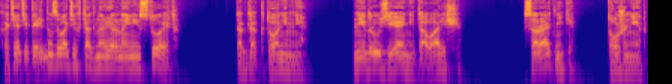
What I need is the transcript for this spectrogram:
Хотя теперь называть их так, наверное, не стоит. Тогда кто они мне? Ни друзья ни товарищи. Соратники? Тоже нет.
